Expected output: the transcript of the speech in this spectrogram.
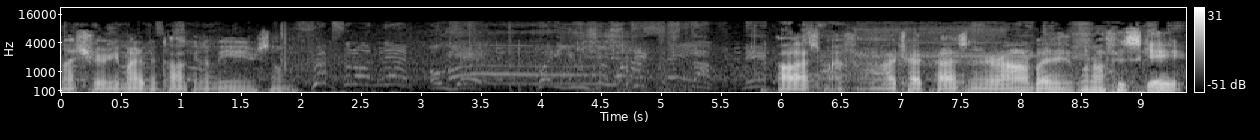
Not sure. He might have been talking to me or something. trips it on net. Oh yeah. Way to use your stick to stop it, man. Oh, that's my fault. I tried passing it around, but it went off his skate.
